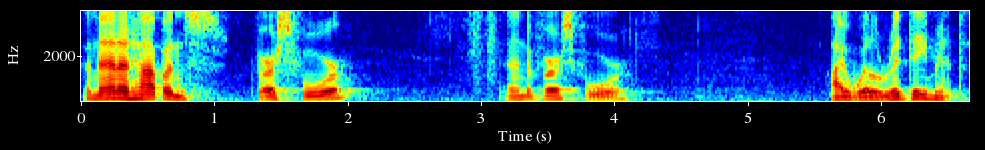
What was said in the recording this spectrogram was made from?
And then it happens. Verse 4, end of verse 4 I will redeem it.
